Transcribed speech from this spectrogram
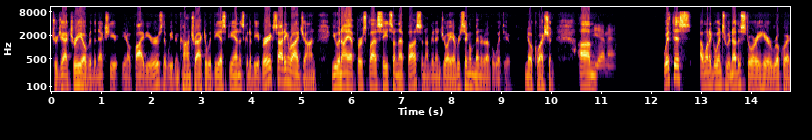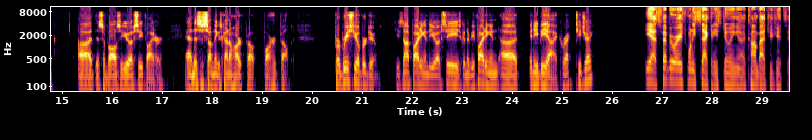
trajectory over the next year, you know, five years that we've been contracted with ESPN. It's going to be a very exciting ride, Jon. You and I have first class seats on that bus, and I'm going to enjoy every single minute of it with you. No question. Um, yeah, man. with this, I want to go into another story here, real quick. Uh, this involves a UFC fighter, and this is something that's kind of heartfelt. Heartfelt. Fabricio Werdum. He's not fighting in the UFC. He's going to be fighting in uh, in EBI. Correct, TJ? Yes, February 22nd, he's doing uh, combat jujitsu.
